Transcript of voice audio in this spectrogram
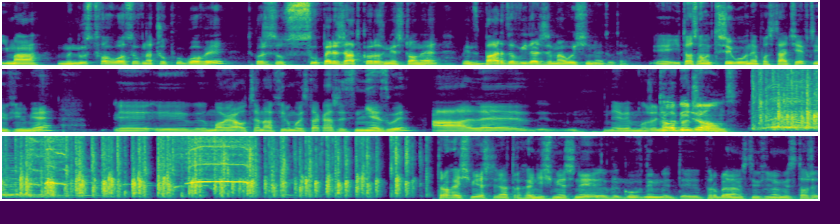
i ma mnóstwo włosów na czubku głowy, tylko że są super rzadko rozmieszczone, więc bardzo widać, że ma łysinę tutaj. Y, I to są trzy główne postacie w tym filmie. Y, y, moja ocena filmu jest taka, że jest niezły, ale y, nie wiem, może nie do Toby końca... Jones. Trochę śmieszny, ale trochę nieśmieszny. Głównym problemem z tym filmem jest to, że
